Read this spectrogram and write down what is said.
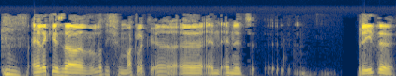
eigenlijk is dat relatief gemakkelijk. Uh, in, in het brede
